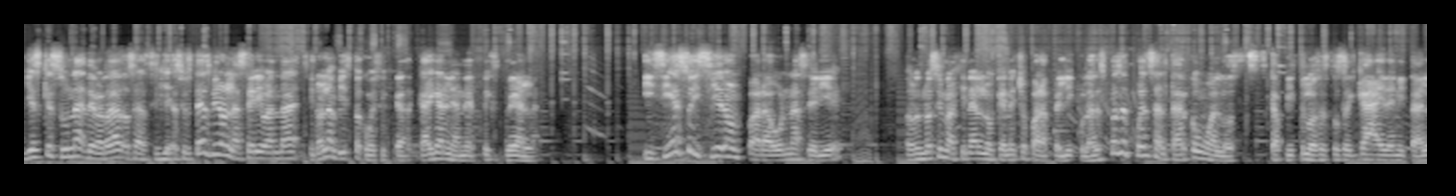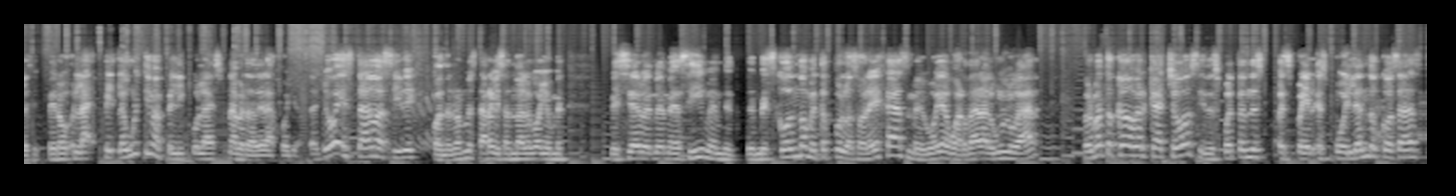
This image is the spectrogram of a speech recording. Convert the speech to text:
Y es que es una, de verdad, o sea, si, si ustedes vieron la serie banda, si no la han visto, como dice, ca- cáiganle a Netflix, véanla. Y si eso hicieron para una serie, no, se imaginan lo que han hecho para películas. Después se pueden saltar como a los capítulos estos de Gaiden y tal, pero la, la última película es una verdadera joya. O sea, yo he estado así de cuando no me está revisando algo, yo me, me, me, me- así, me, me- escondo, me topo las orejas, me voy a guardar a algún lugar. Pero me ha tocado ver cachos y después están des- spo- spoileando cosas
